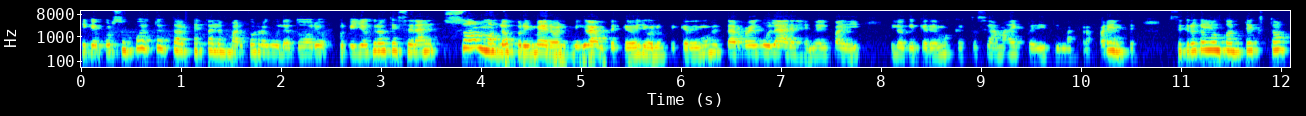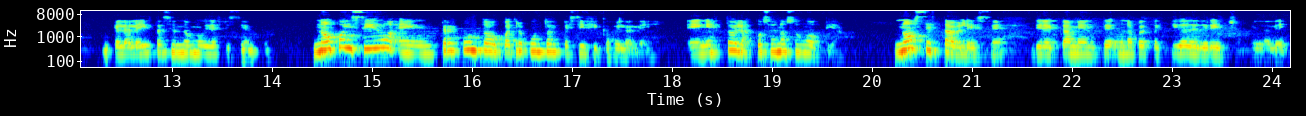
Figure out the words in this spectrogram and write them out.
y que, por supuesto, establezca los marcos regulatorios, porque yo creo que serán, somos los primeros, los migrantes, creo yo, los que queremos estar regulares en el país y lo que queremos que esto sea más expedito y más transparente. Sí creo que hay un contexto en que la ley está siendo muy deficiente. No coincido en tres puntos o cuatro puntos específicos de la ley. En esto las cosas no son obvias no se establece directamente una perspectiva de derecho en la ley.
